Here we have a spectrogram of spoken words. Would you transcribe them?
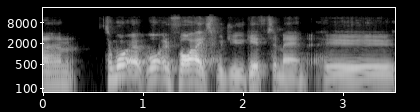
Um, so what what advice would you give to men who?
